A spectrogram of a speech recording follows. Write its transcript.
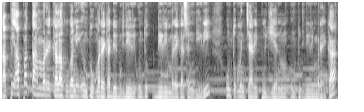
Tapi apakah mereka lakukan ini untuk mereka diri, untuk diri mereka sendiri, untuk mencari pujian untuk diri mereka,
